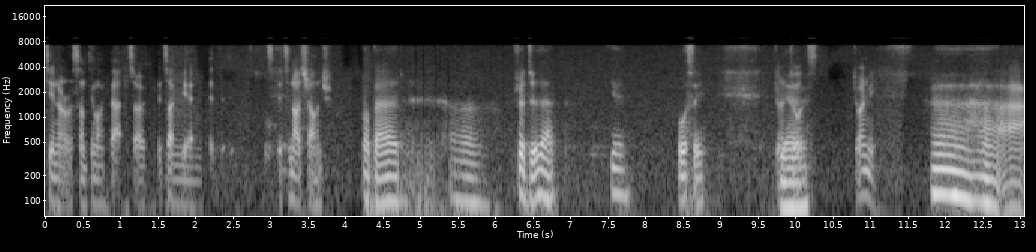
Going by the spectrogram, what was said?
dinner or something like that. So it's like, yeah, Mm. it, it's, it's a nice challenge. Not bad. Uh, should do that. Yeah. We'll see. Do you want to do Yeah. it? Join me. Uh,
